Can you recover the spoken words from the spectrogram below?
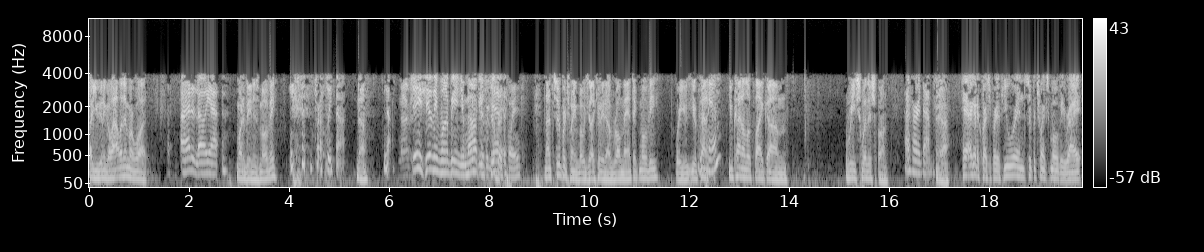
Are you going to go out with him or what? I don't know yet. Want to be in his movie? Probably not. No. No. Gee, she doesn't even want to be in your Not movie. the Forget super it. twink. Not super twink, but would you like to be in a romantic movie where you you kind him? of you kind of look like um Reese Witherspoon? I've heard that before. Yeah. Hey, I got a question for you. If you were in Super Twink's movie, right,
